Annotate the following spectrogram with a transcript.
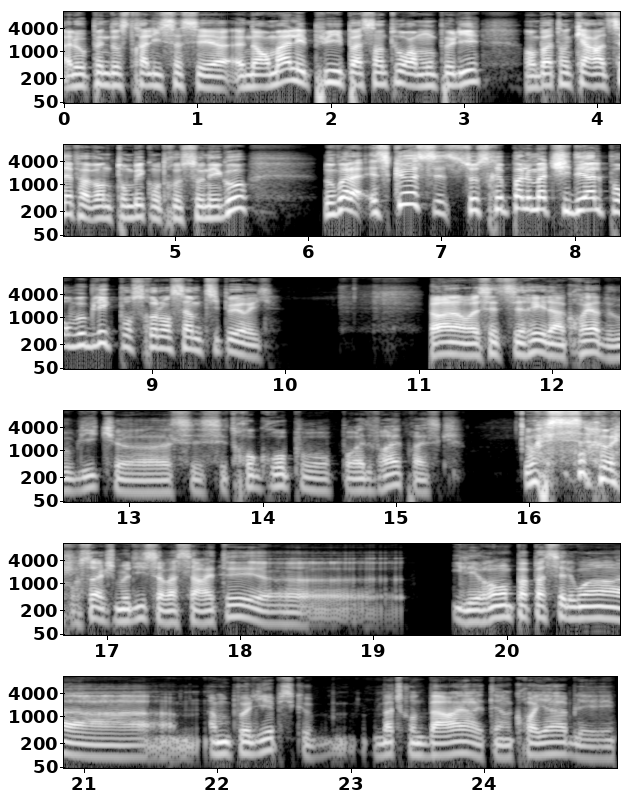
à l'Open d'Australie, ça c'est euh, normal. Et puis il passe un tour à Montpellier en battant Karatsev avant de tomber contre Sonego. Donc voilà, est-ce que ce serait pas le match idéal pour Bublik pour se relancer un petit peu, Eric? Ah non, cette série, elle est incroyable, Bublik. Euh, c'est trop gros pour, pour être vrai, presque. Ouais, c'est ça, C'est pour ça que je me dis, ça va s'arrêter. Euh, il est vraiment pas passé loin à, à Montpellier, puisque le match contre Barrère était incroyable. Et,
